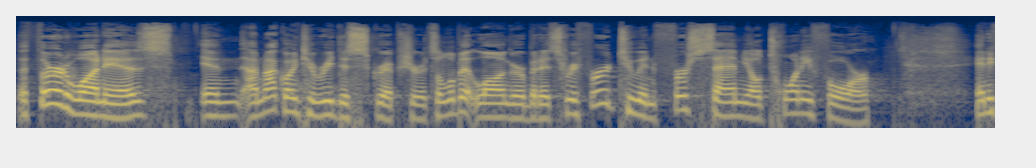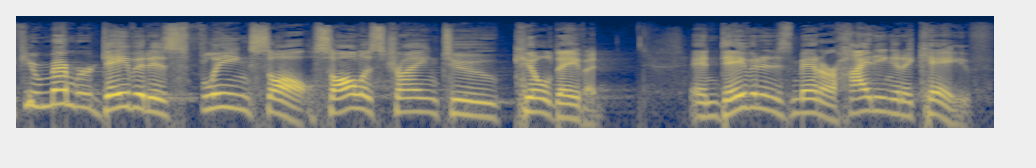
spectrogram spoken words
The third one is, and I'm not going to read this scripture, it's a little bit longer, but it's referred to in 1 Samuel 24. And if you remember, David is fleeing Saul. Saul is trying to kill David. And David and his men are hiding in a cave.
